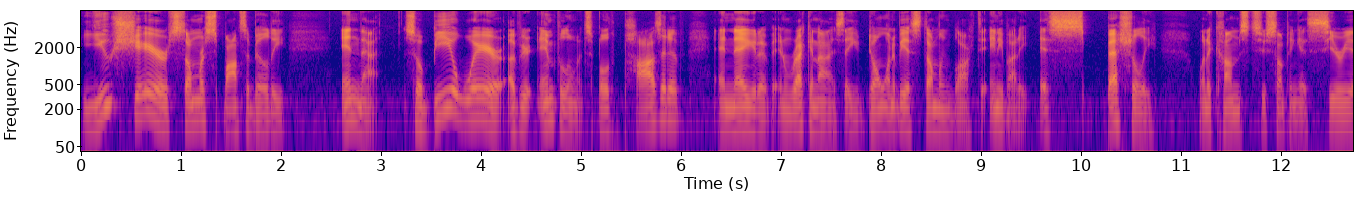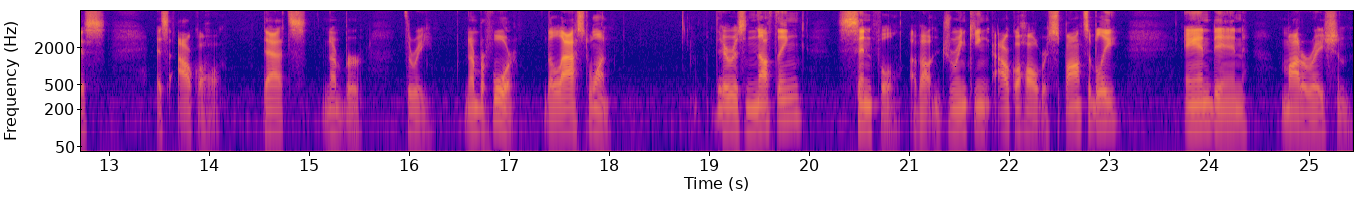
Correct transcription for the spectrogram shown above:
you share some responsibility in that. So be aware of your influence, both positive and negative, and recognize that you don't want to be a stumbling block to anybody, especially when it comes to something as serious as alcohol. That's number three. Number four, the last one. There is nothing sinful about drinking alcohol responsibly and in moderation.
